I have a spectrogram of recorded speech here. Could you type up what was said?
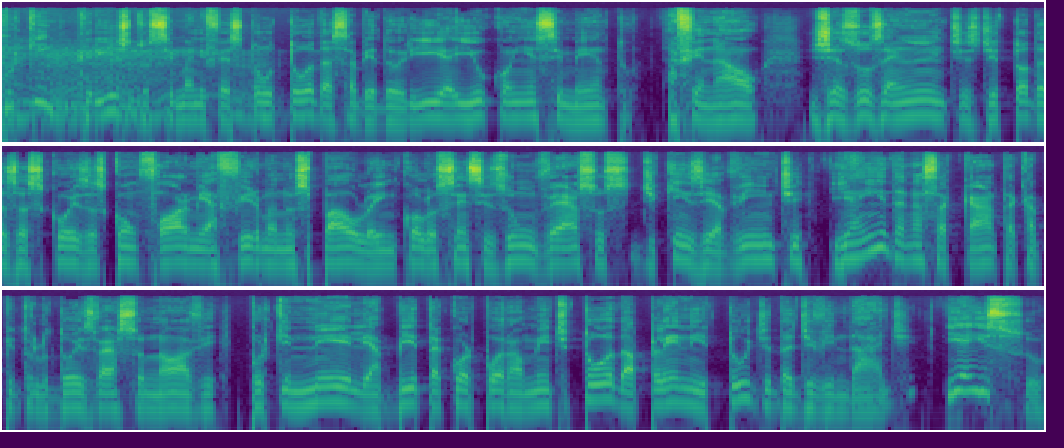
Porque em Cristo se manifestou toda a sabedoria e o conhecimento. Afinal, Jesus é antes de todas as coisas, conforme afirma-nos Paulo em Colossenses 1, versos de 15 a 20, e ainda nessa carta, capítulo 2, verso 9, porque nele habita corporalmente toda a plenitude da divindade. E é isso.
